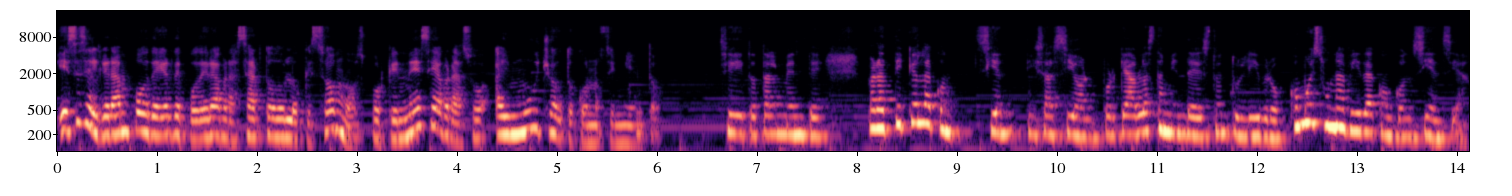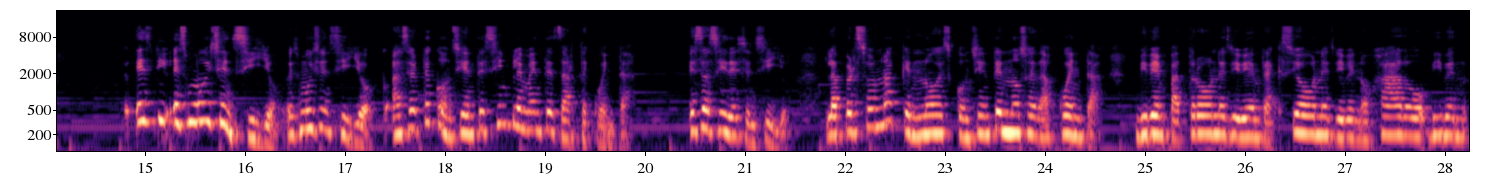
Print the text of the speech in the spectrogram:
ese es el gran poder de poder abrazar todo lo que somos, porque en ese abrazo hay mucho autoconocimiento. Sí, totalmente. Para ti, ¿qué es la concientización? Porque hablas también de esto en tu libro. ¿Cómo es una vida con conciencia? Es, es, muy sencillo, es muy sencillo. Hacerte consciente simplemente es darte cuenta. Es así de sencillo. La persona que no es consciente no se da cuenta. Vive en patrones, vive en reacciones, vive enojado, vive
